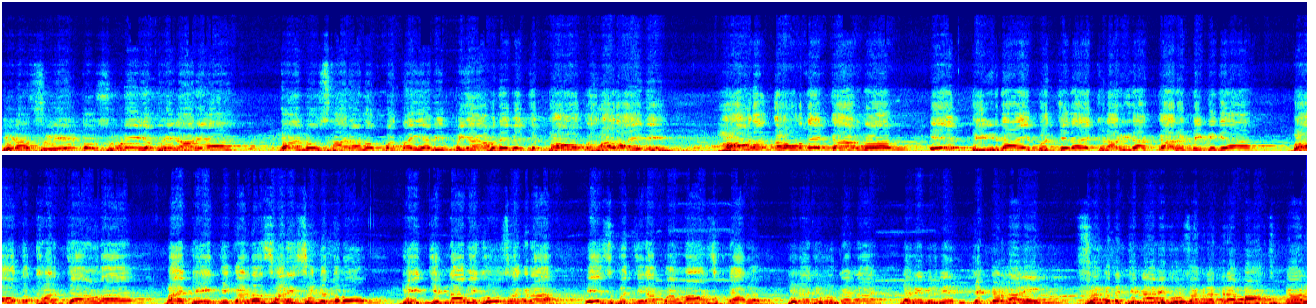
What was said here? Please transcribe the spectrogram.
ਜਿਹੜਾ ਸਵੇਰ ਤੋਂ ਸੋਹਣੇ ਜੱਫੇ ਲਾ ਰਿਹਾ। ਤੁਹਾਨੂੰ ਸਾਰਿਆਂ ਨੂੰ ਪਤਾ ਹੀ ਹੈ ਵੀ ਪੰਜਾਬ ਦੇ ਵਿੱਚ ਬਹੁਤ ਹੜ੍ਹ ਆਏ ਨੇ। ਹੜ੍ਹ ਆਉਣ ਦੇ ਕਾਰਨ ਇਹ ਵੀਰ ਦਾ, ਇਹ ਬੱਚੇ ਦਾ, ਇਹ ਖਿਡਾਰੀ ਦਾ ਘਰ ਡਿੱਗ ਗਿਆ। ਬਹੁਤ ਖਰਚਾ ਆਉਣਾ। ਮੈਂ ਬੇਨਤੀ ਕਰਦਾ ਸਾਰੀ ਸੰਗਤ ਨੂੰ ਵੀ ਜਿੰਨਾ ਵੀ ਹੋ ਸਕਦਾ, ਇਸ ਬੱਚੇ ਦਾ ਆਪਾਂ ਮਾਣ ਸਤਿਕਾਰ ਜਿਹੜਾ ਜ਼ਰੂਰ ਕਰਨਾ ਹੈ। ਨਵੀਂ ਬਲਵੀਰ, ਚੱਕਰ ਲਾ ਲਈ। ਸੰਗਤ ਜਿੰਨਾ ਵੀ ਹੋ ਸਕਦਾ ਤੇਰਾ ਮਾਣ ਸਤਿਕਾਰ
